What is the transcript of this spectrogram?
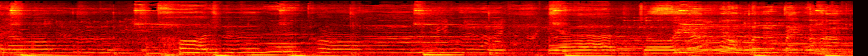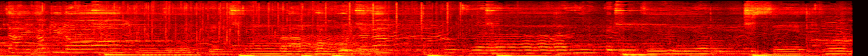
ตรมทนทมยามโจนเสียงปรบมือเป็นกำลังใจครับพี่น้องปากราบขอบคุณนะครับทุกครั้งเป็นเพียงเศษคน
